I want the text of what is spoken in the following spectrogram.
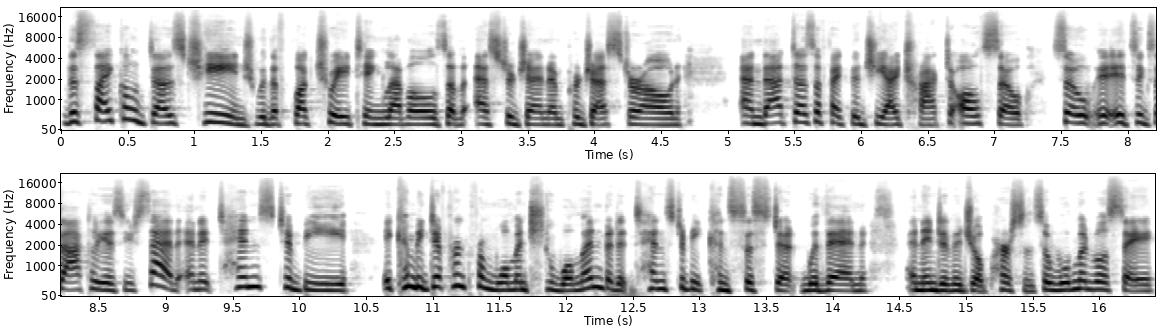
The cycle does change with the fluctuating levels of estrogen and progesterone and that does affect the GI tract also. So it's exactly as you said. And it tends to be, it can be different from woman to woman, but it tends to be consistent within an individual person. So woman will say,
